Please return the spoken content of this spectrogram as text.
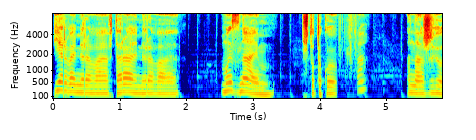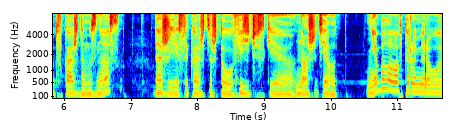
Первая мировая, Вторая мировая. Мы знаем, что такое она живет в каждом из нас, даже если кажется, что физически наше тело не было во Второй мировой,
